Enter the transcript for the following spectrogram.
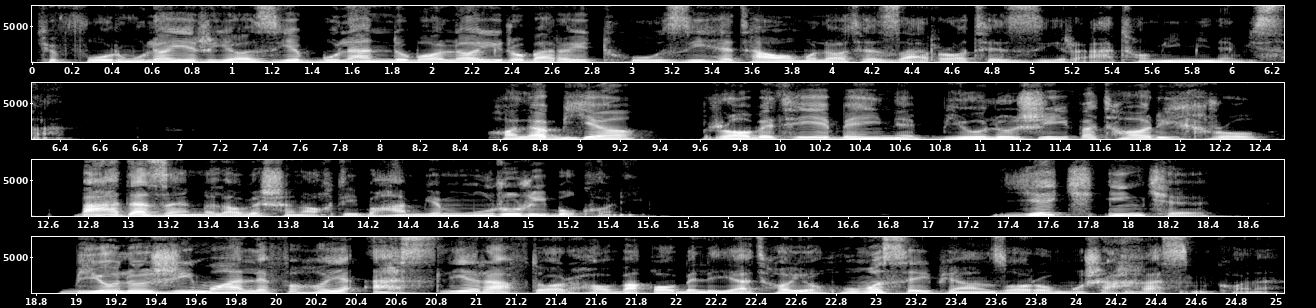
که فرمولای ریاضی بلند و بالایی رو برای توضیح تعاملات ذرات زیر اتمی می نویسن. حالا بیا رابطه بین بیولوژی و تاریخ رو بعد از انقلاب شناختی با هم یه مروری بکنیم یک اینکه بیولوژی معلفه های اصلی رفتارها و قابلیت های هوموسیپینزا رو مشخص می‌کنه.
